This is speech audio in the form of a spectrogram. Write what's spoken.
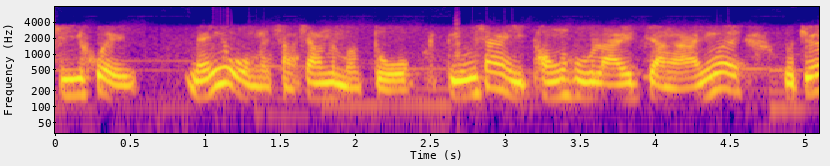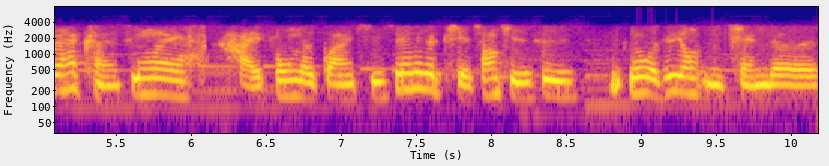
机会没有我们想象那么多。比如像以澎湖来讲啊，因为我觉得它可能是因为海风的关系，所以那个铁窗其实是。如果是用以前的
